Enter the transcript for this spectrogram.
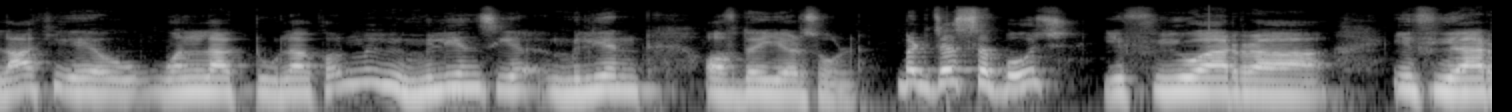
lakh one lakh two lakh और may be millions million of the years old but just suppose if you are if you are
